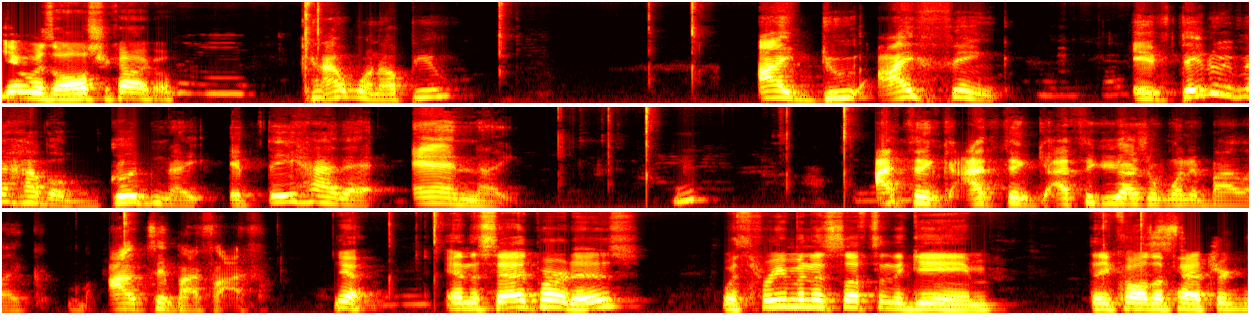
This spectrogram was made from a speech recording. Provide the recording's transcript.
it was all Chicago. can I one up you? I do. I think if they don't even have a good night, if they had an and night, I think I think I think you guys are winning by like I'd say by five. Yeah. And the sad part is, with three minutes left in the game, they call the Patrick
